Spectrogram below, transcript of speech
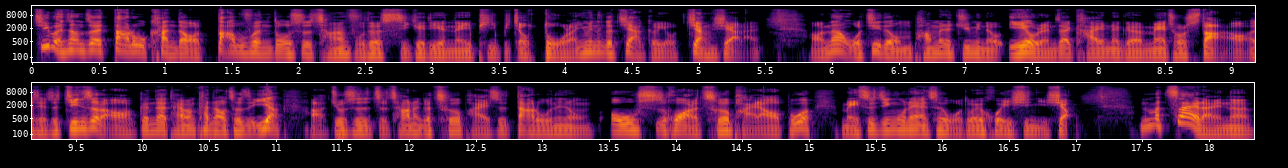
基本上在大陆看到大部分都是长安福特 CKD 的那一批比较多了，因为那个。价格有降下来哦，那我记得我们旁边的居民楼也有人在开那个 Metro Star 哦，而且是金色的哦，跟在台湾看到车子一样啊，就是只差那个车牌是大陆那种欧式化的车牌了哦。不过每次经过那台车，我都会会心一笑。那么再来呢，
